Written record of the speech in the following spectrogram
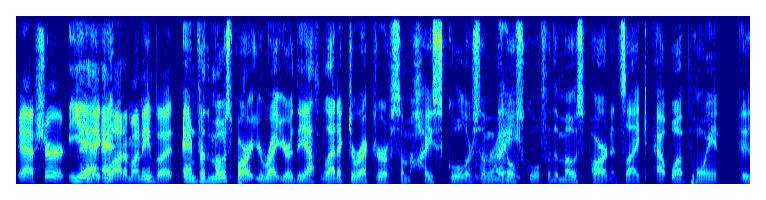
yeah, sure, Yeah, make and- a lot of money, but And for the most part, you're right. You're the athletic director of some high school or some middle school for the most part. And it's like, at what point uh,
